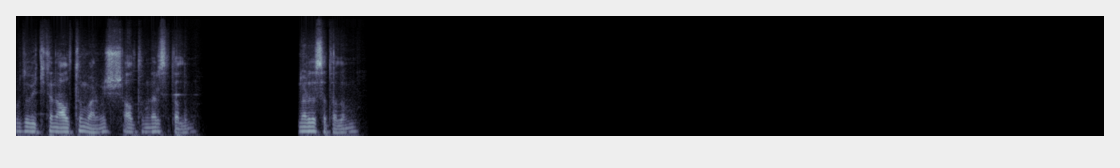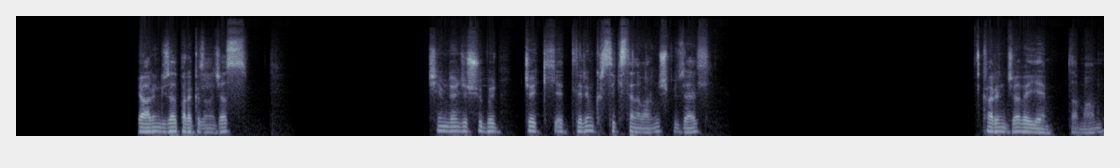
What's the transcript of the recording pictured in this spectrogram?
Burada da iki tane altın varmış. Altınları satalım. Bunları da satalım. Yarın güzel para kazanacağız. Şimdi önce şu böcek etlerim 48 tane varmış. Güzel. Karınca ve yem. Tamam.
